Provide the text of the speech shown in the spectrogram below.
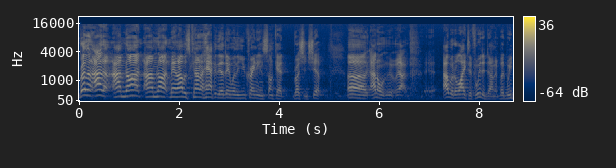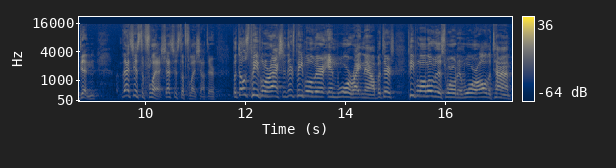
brother, I, am not, I'm not, man, I was kind of happy the other day when the Ukrainians sunk that Russian ship. Uh, I don't, I, I would have liked it if we'd have done it, but we didn't. That's just the flesh. That's just the flesh out there. But those people are actually, there's people over there in war right now, but there's people all over this world in war all the time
